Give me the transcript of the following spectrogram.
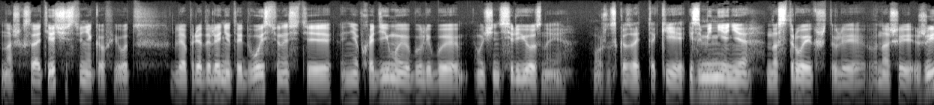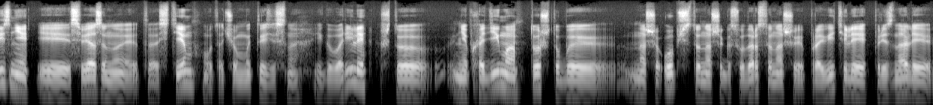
наших соотечественников. И вот для преодоления этой двойственности необходимы были бы очень серьезные можно сказать, такие изменения настроек, что ли, в нашей жизни. И связано это с тем, вот о чем мы тезисно и говорили, что необходимо то, чтобы наше общество, наше государство, наши правители признали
